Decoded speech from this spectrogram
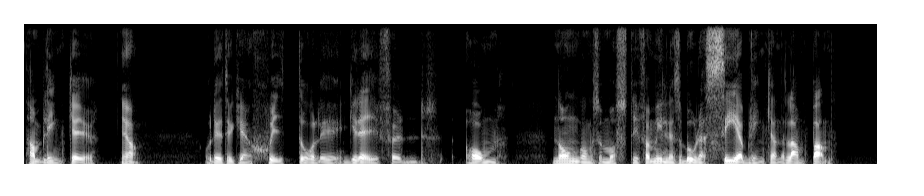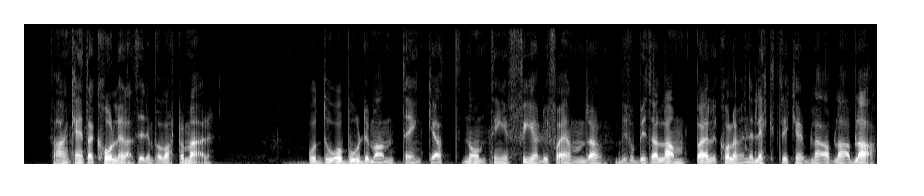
Han blinkar ju. Ja. Och det tycker jag är en skitdålig grej för om någon gång så måste ju familjen som bor där se blinkande lampan. För han kan inte ha koll hela tiden på vart de är. Och då borde man tänka att någonting är fel, vi får ändra, vi får byta lampa eller kolla med en elektriker, bla bla bla.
